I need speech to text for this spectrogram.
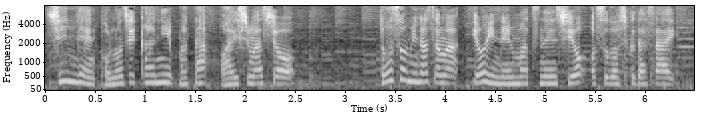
新年この時間にまたお会いしましょう。どうぞ皆様良い年末年始をお過ごしください。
